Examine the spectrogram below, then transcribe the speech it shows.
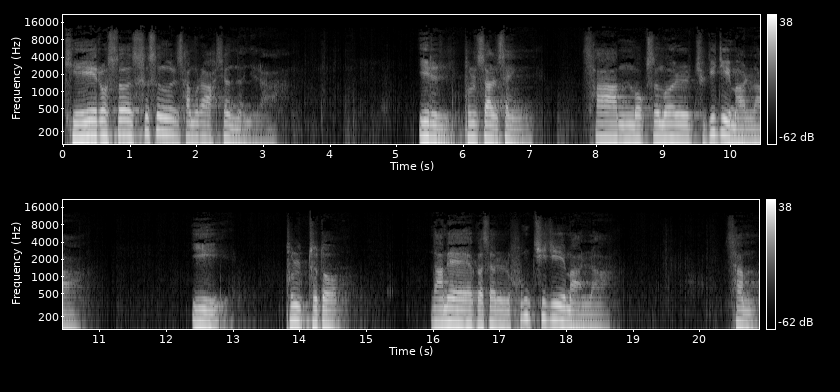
기회로서 스승을 삼으라 하셨느니라. 일 불살생 산 목숨을 죽이지 말라. 이 불투도 남의 것을 훔치지 말라. 3.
